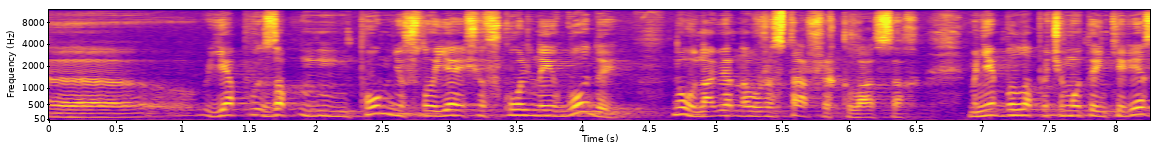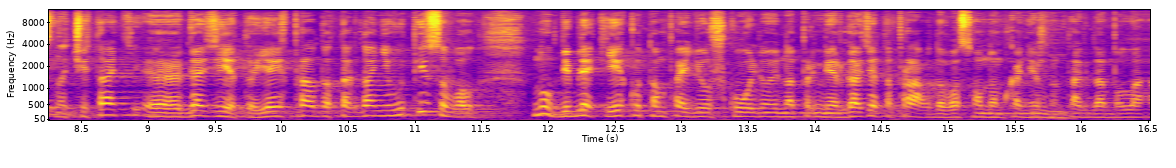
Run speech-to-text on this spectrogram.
Э, Я помню, что я еще в школьные годы, ну, наверное, уже в старших классах, мне было почему-то интересно читать э, газеты. Я их, правда, тогда не выписывал. Ну, в библиотеку там пойдешь школьную, например. Газета «Правда» в основном, конечно, тогда была.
